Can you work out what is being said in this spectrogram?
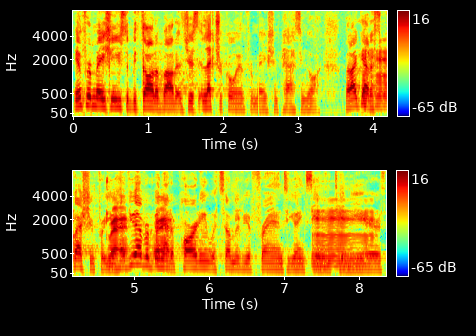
Information used to be thought about as just electrical information passing on. But I got mm-hmm. a question for you. Right. Have you ever been right. at a party with some of your friends you ain't seen mm. in 10 years?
